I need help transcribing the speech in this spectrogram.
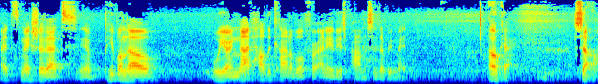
Right? To make sure that you know, people know we are not held accountable for any of these promises that we made. Okay. So,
